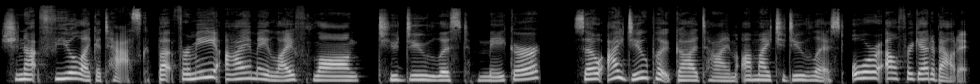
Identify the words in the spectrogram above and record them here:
should not feel like a task. But for me, I am a lifelong to do list maker. So I do put God time on my to do list or I'll forget about it.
